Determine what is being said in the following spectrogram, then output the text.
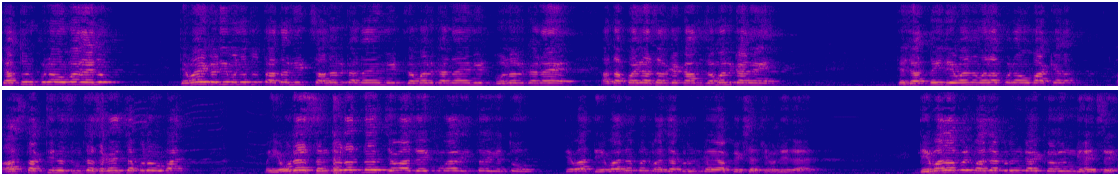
त्यातून पुन्हा उभा राहिलो. तेव्हाही घडी म्हणत होतं आता नीट चालल का नाही? नीट जमल का नाही? नीट बोलल का नाही? आता पहिल्यासारखं काम जमल का नाही? त्याच्यातनंही देवानं मला पुन्हा उभा केला. आज ताकदीनं तुमच्या सगळ्यांच्या पुढे उभा आहे. मग एवढ्या संकटातनं जेव्हा जयकुमार इथं येतो तेव्हा देवानं पण माझ्याकडून काही अपेक्षा ठेवलेल्या आहेत. देवाला पण माझ्याकडून काय करून घ्यायचं आहे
